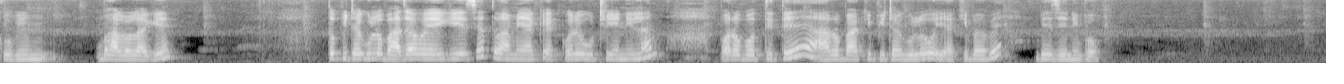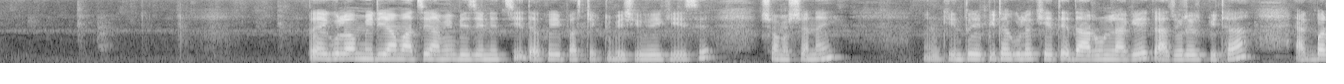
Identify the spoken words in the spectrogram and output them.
খুবই ভালো লাগে। তো পিঠাগুলো ভাজা হয়ে গিয়েছে, তো আমি এক এক করে উঠিয়ে নিলাম। পরবর্তীতে আরও বাকি পিঠাগুলো ওই একইভাবে ভেজে নিব। তো এগুলো মিডিয়াম আছে, আমি ভেজে নিচ্ছি। দেখো এই পাশটা একটু বেশি হয়ে গিয়েছে, সমস্যা নাই। কিন্তু এই পিঠাগুলো খেতে দারুণ লাগে, গাজরের পিঠা। একবার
